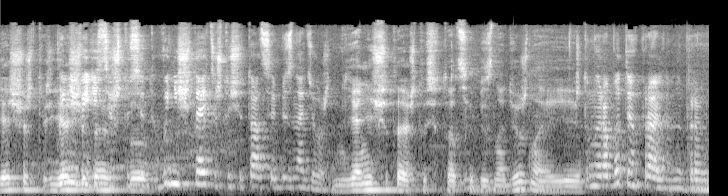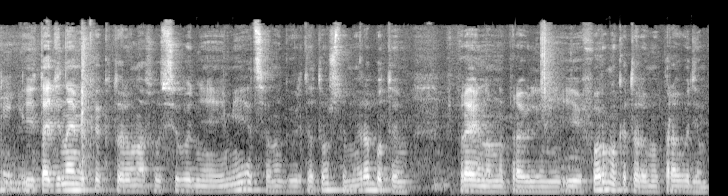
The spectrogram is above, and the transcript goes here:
я, считаю, вы, не считаю, видите, что, что вы не считаете, что ситуация безнадежна? Я не считаю, что ситуация безнадежна. И, что мы работаем в правильном направлении. И та динамика, которая у нас вот сегодня имеется, она говорит о том, что мы работаем в правильном направлении. И формы, которые мы проводим,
